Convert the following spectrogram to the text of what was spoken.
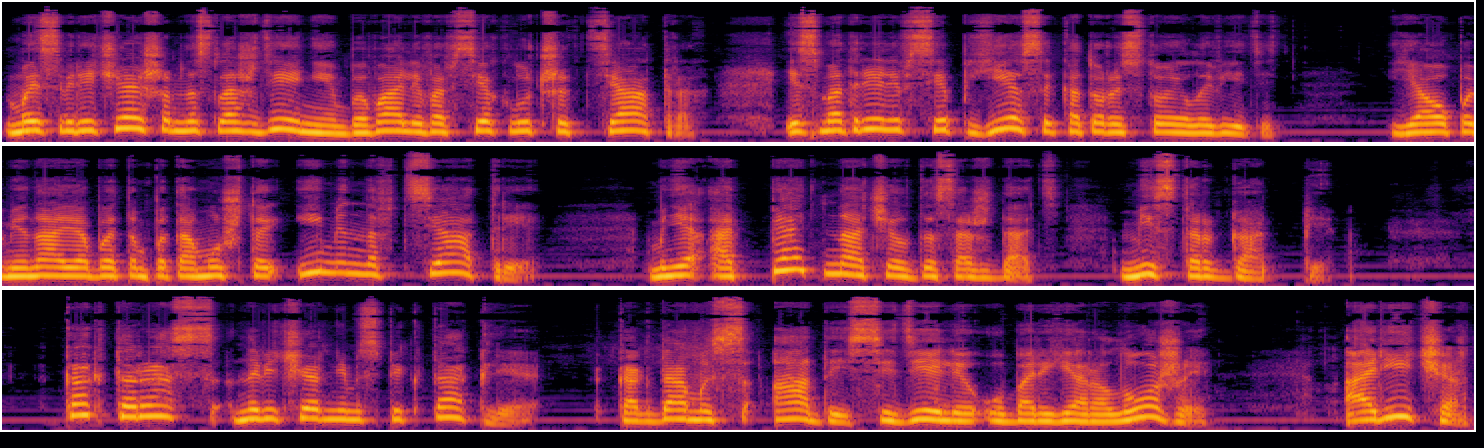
Мы с величайшим наслаждением бывали во всех лучших театрах и смотрели все пьесы, которые стоило видеть. Я упоминаю об этом потому, что именно в театре мне опять начал досаждать мистер Гаппи. Как-то раз на вечернем спектакле, когда мы с Адой сидели у барьера ложи, а Ричард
